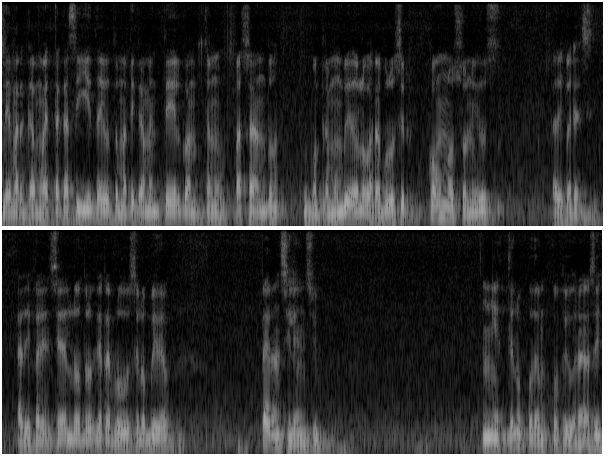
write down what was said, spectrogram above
le marcamos esta casillita y automáticamente él cuando estemos pasando encontremos un video lo va a reproducir con los sonidos a diferencia a diferencia del otro que reproduce los videos pero en silencio. En este lo podemos configurar así.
